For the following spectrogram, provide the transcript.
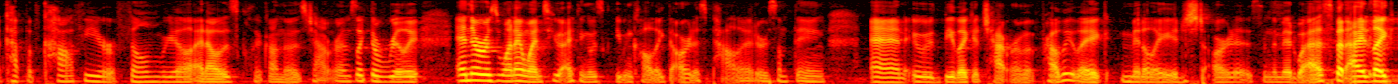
a cup of coffee or a film reel, I'd always click on those chat rooms, like the really. And there was one I went to, I think it was even called like the Artist Palette or something, and it would be like a chat room of probably like middle-aged artists in the Midwest. But I'd like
